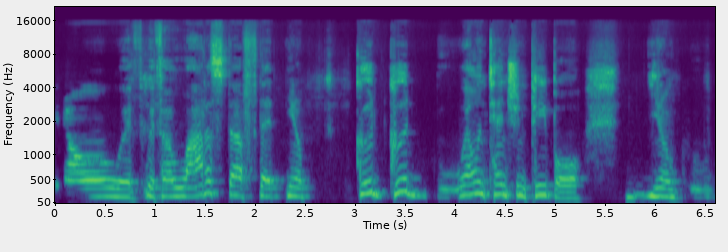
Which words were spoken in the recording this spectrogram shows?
you know with with a lot of stuff that you know good, good, well-intentioned people, you know,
